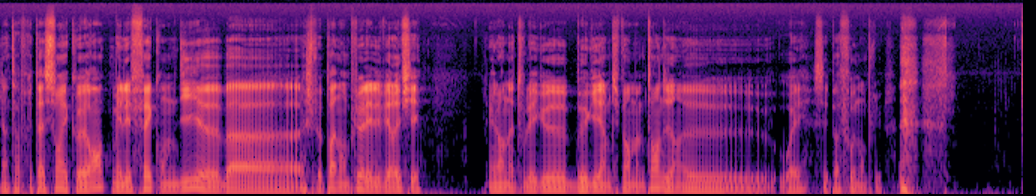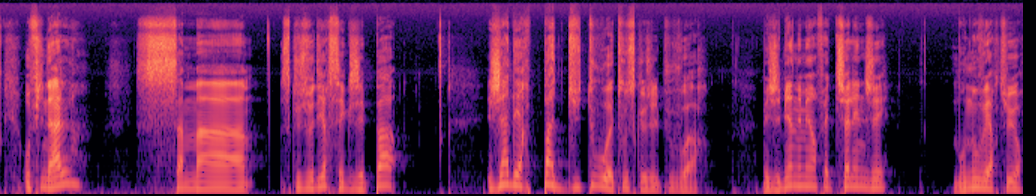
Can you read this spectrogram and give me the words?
L'interprétation est cohérente, mais les faits qu'on me dit, euh, bah, je peux pas non plus aller les vérifier. Et là, on a tous les deux bugué un petit peu en même temps, en disant, euh, ouais, c'est pas faux non plus. Au final, ça m'a. Ce que je veux dire, c'est que j'ai pas. J'adhère pas du tout à tout ce que j'ai pu voir. Mais j'ai bien aimé en fait challenger mon ouverture,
